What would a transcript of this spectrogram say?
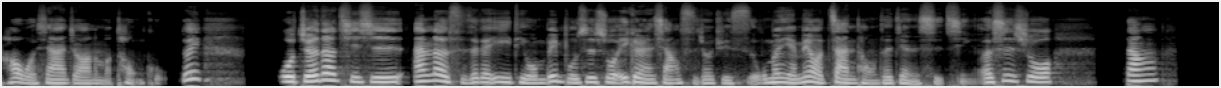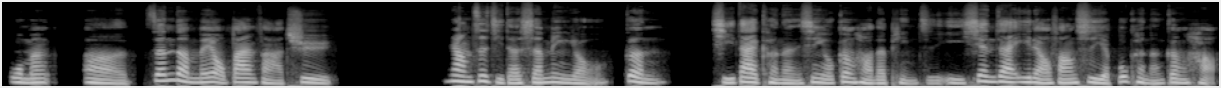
然后我现在就要那么痛苦。”所以我觉得，其实安乐死这个议题，我们并不是说一个人想死就去死，我们也没有赞同这件事情，而是说，当我们呃真的没有办法去让自己的生命有更期待可能性，有更好的品质，以现在医疗方式也不可能更好。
